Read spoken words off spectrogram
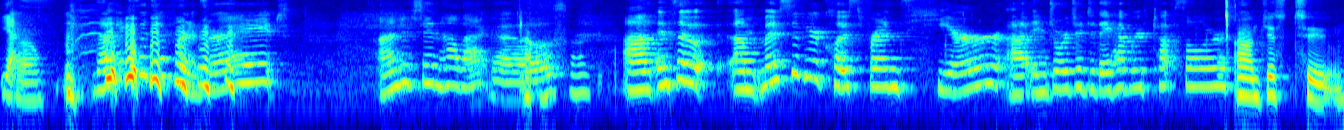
Yes. So. That makes a difference, right? I understand how that goes. Sorry. Um, and so, um, most of your close friends here uh, in Georgia, do they have rooftop solar? Um, just 2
